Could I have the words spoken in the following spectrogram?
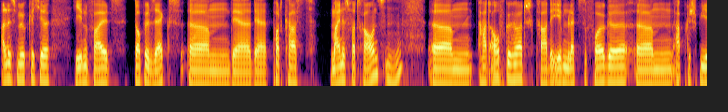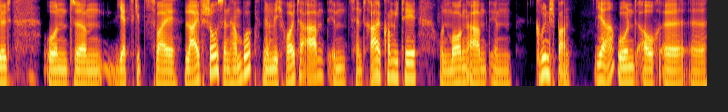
alles Mögliche. Jedenfalls Doppel 6, ähm, der, der Podcast meines Vertrauens, Mhm. ähm, hat aufgehört, gerade eben letzte Folge ähm, abgespielt. Und ähm, jetzt gibt es zwei Live-Shows in Hamburg, nämlich heute Abend im Zentralkomitee und morgen Abend im Grünspan. Ja. Und auch, äh, äh,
